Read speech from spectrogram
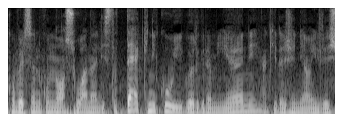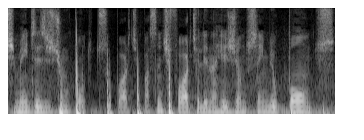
conversando com o nosso analista técnico, Igor Gramiani, aqui da Genial Investimentos, existe um ponto de suporte bastante forte ali na região dos 100 mil pontos.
